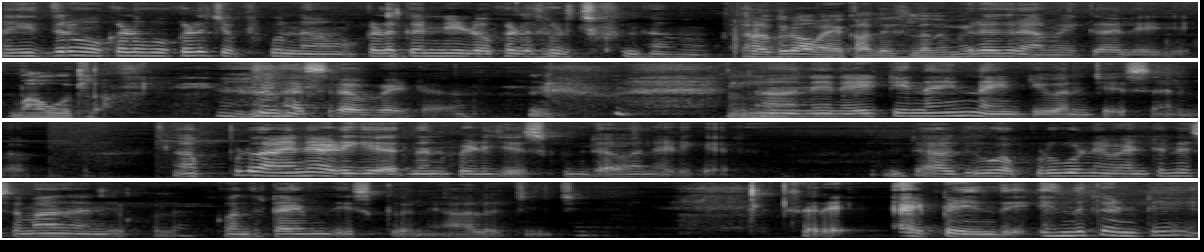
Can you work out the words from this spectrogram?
ఇద్దరం ఒకళ్ళకొకళ్ళు చెప్పుకున్నాము. ఒకళ్ళ కన్నీళ్ళు ఒకళ్ళు తుడుచుకున్నాము. రఘురామయ్య కాలేజీలో రఘురామయ్య కాలేజీ. మా ఊర్లో. నసరావు బయట నేను ఎయిటీ నైన్ నైంటీ వన్ చేశాను బాబు. అప్పుడు ఆయనే అడిగారు నన్ను పెళ్ళి చేసుకుంటావా అని అడిగారు. అంటే అది అప్పుడు కూడా నేను వెంటనే సమాధానం చెప్పలే. కొంత టైం తీసుకొని ఆలోచించి. సరే అయిపోయింది. ఎందుకంటే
